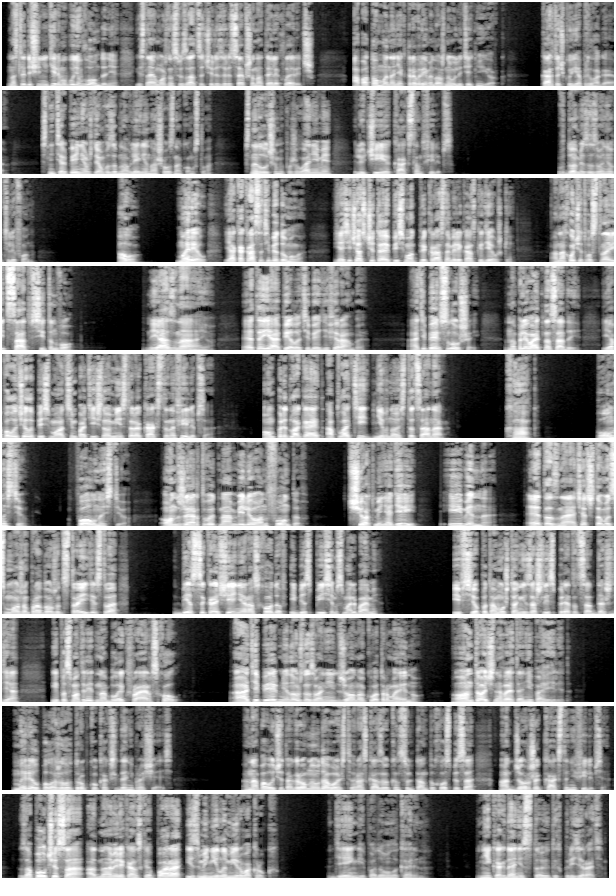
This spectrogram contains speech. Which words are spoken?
На следующей неделе мы будем в Лондоне, и с нами можно связаться через ресепшн отеля «Клэридж». А потом мы на некоторое время должны улететь в Нью-Йорк. Карточку я прилагаю. С нетерпением ждем возобновления нашего знакомства. С наилучшими пожеланиями, Лючия Какстон Филлипс. В доме зазвонил телефон. «Алло», «Мэрил, я как раз о тебе думала. Я сейчас читаю письмо от прекрасной американской девушки. Она хочет восстановить сад в Ситонво». «Я знаю. Это я пела тебе дифирамбы. А теперь слушай. Наплевать на сады. Я получила письмо от симпатичного мистера Какстона Филлипса. Он предлагает оплатить дневной стационар». «Как? Полностью?» «Полностью. Он жертвует нам миллион фунтов. Черт меня дери! Именно. Это значит, что мы сможем продолжить строительство без сокращения расходов и без писем с мольбами. И все потому, что они зашли спрятаться от дождя и посмотреть на Блэкфрайерс Холл. А теперь мне нужно звонить Джону Квотермейну. Он точно в это не поверит. Мэрил положила трубку, как всегда не прощаясь. Она получит огромное удовольствие, рассказывая консультанту хосписа о Джорже Какстоне Филлипсе. За полчаса одна американская пара изменила мир вокруг. «Деньги», — подумала Карин. «Никогда не стоит их презирать».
